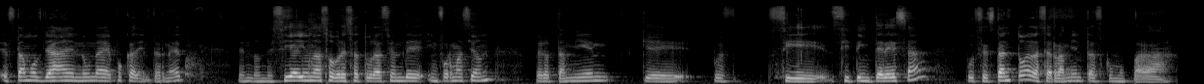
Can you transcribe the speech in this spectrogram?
estamos ya en una época de internet en donde sí hay una sobresaturación de información pero también que pues si, si te interesa pues están todas las herramientas como para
